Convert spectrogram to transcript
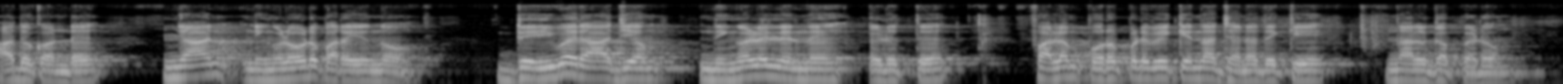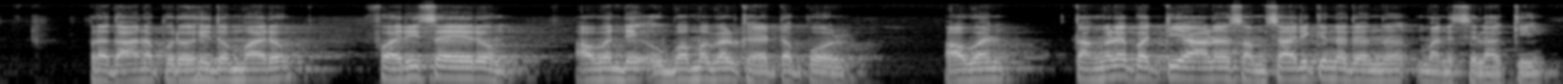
അതുകൊണ്ട് ഞാൻ നിങ്ങളോട് പറയുന്നു ദൈവരാജ്യം നിങ്ങളിൽ നിന്ന് എടുത്ത് ഫലം പുറപ്പെടുവിക്കുന്ന ജനതയ്ക്ക് നൽകപ്പെടും. പ്രധാന പുരോഹിതന്മാരും ഫരിസയരും അവന്റെ ഉപമകൾ കേട്ടപ്പോൾ അവൻ തങ്ങളെ തങ്ങളെപ്പറ്റിയാണ് സംസാരിക്കുന്നതെന്ന് മനസ്സിലാക്കി.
